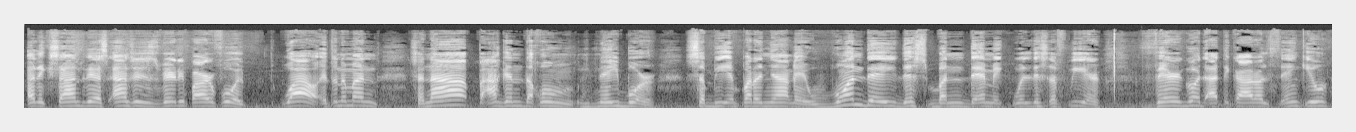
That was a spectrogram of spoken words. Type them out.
Alexandria's answer is very powerful. Wow, ito naman sa napakaganda kong neighbor sa BM Paranaque. One day, this pandemic will disappear. Very good, Ate Carol. Thank you.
